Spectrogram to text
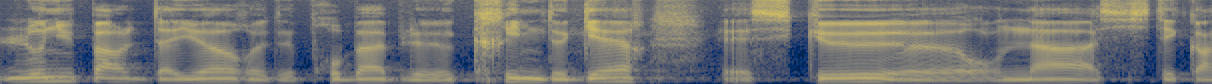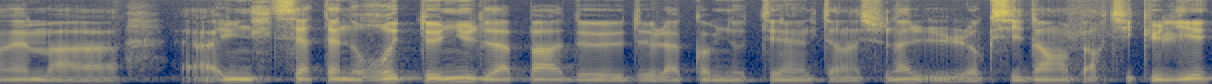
L'ONU parle d'ailleurs de probables crimes de guerre. Est-ce que on a assisté quand même à, une certaine retenue de la part de, de la communauté internationale, l'Occident en particulier,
